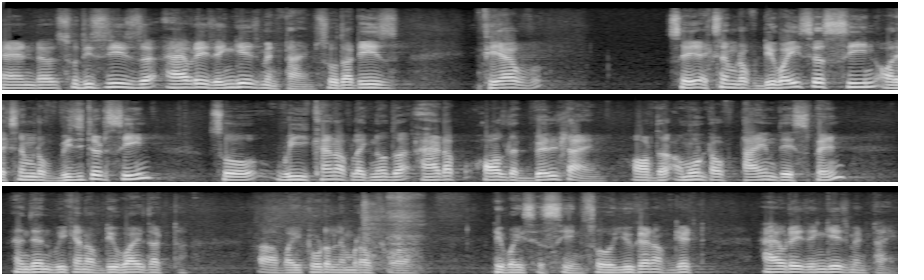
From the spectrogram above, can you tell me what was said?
And uh, so this is average engagement time. So that is, if you have, say, X number of devices seen or X number of visitors seen, so we kind of like know the add up all the dwell time or the amount of time they spend, and then we kind of divide that uh, by total number of uh, devices seen. So you kind of get average engagement time.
